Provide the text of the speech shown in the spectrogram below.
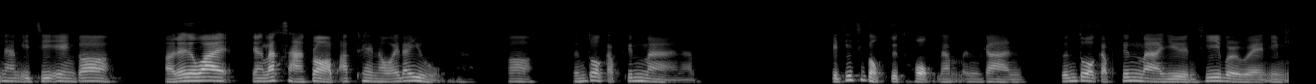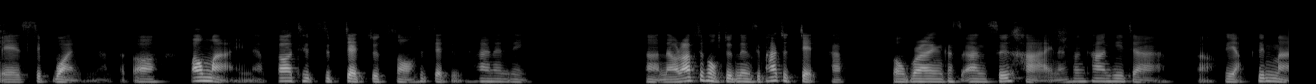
นะครับ ICHI เองก็เรียกได้ว่ายังรักษากรอบ Up Trend เอาไว้ได้อยู่นะครับ ก็ ฟื้นตัวกลับขึ้นมานะครับ ปิดที่ 16.6 นะครับเป็นการฟื้นตัวกลับขึ้นมายืนที่บริเวณ EMA 10 วันนะครับ แล้วก็เป้าหมายนะครับ ก็ 17.2 17.5 นั่นเองอ่าแนวรับ 16.1 15.7 ครับตัวแรงการซื้อขายนั้นค่อนข้างที่จะขยับขึ้นมา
